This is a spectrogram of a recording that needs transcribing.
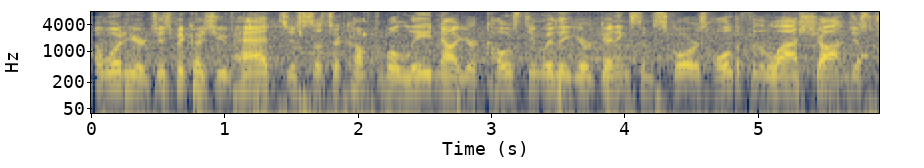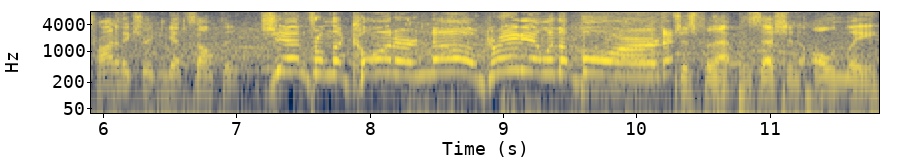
I would here, just because you've had just such a comfortable lead now, you're coasting with it, you're getting some scores, hold it for the last shot and just trying to make sure you can get something. Jin from the corner, no, Gradient with a board. Just for that possession only,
